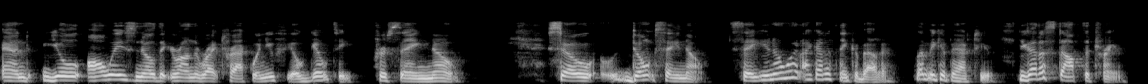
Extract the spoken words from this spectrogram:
and you'll always know that you're on the right track when you feel guilty for saying no. So don't say no. say, you know what? I got to think about it. Let me get back to you. You got to stop the train.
